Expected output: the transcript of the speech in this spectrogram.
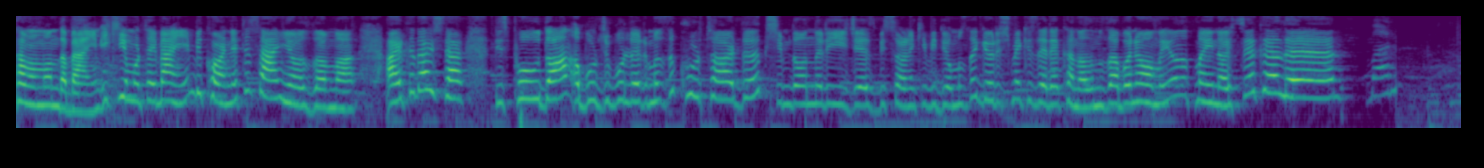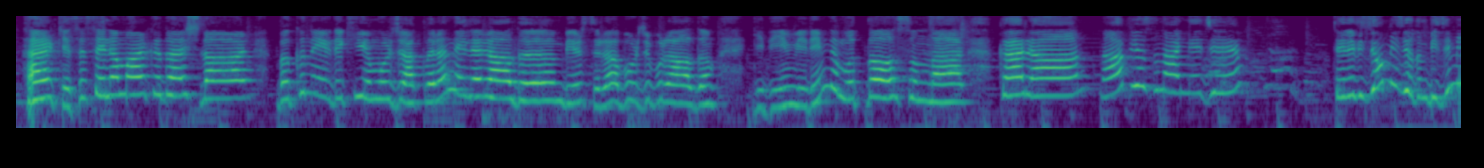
Tamam onu da ben yiyeyim. İki yumurtayı ben yiyeyim bir korneti sen ye o zaman. Arkadaşlar biz Poğu'dan abur cuburlarımızı kurtardık. Şimdi onları yiyeceğiz. Bir sonraki videomuzda görüşmek üzere. Kanalımıza abone olmayı unutmayın. Hoşçakalın. Herkese selam arkadaşlar. Bakın evdeki yumurcaklara neler aldım. Bir sürü abur cubur aldım. Gideyim vereyim de mutlu olsunlar. Karan ne yapıyorsun anneciğim? Televizyon mu izliyordun? Bizi mi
